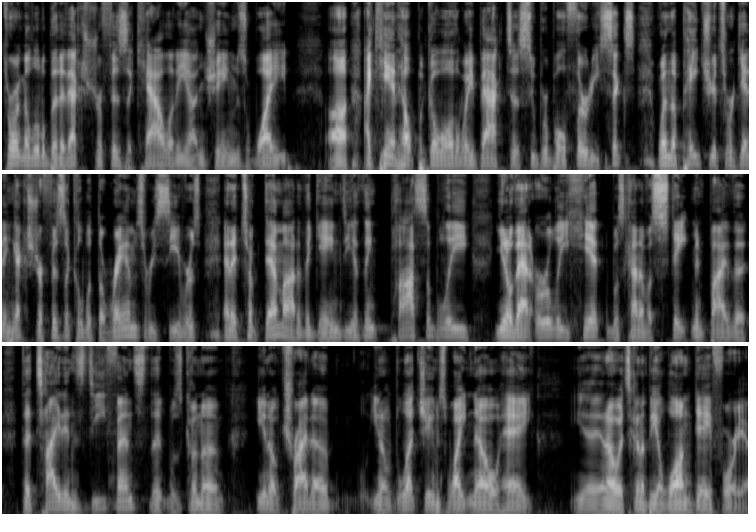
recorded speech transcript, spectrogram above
throwing a little bit of extra physicality on James White. Uh, I can't help but go all the way back to Super Bowl 36 when the Patriots were getting extra physical with the Rams receivers and it took them out of the game. Do you think possibly, you know, that early hit was kind of a statement by the, the Titans defense that was to, you know, try to, you know, let James White know, hey, you know, it's to be a long day for you?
